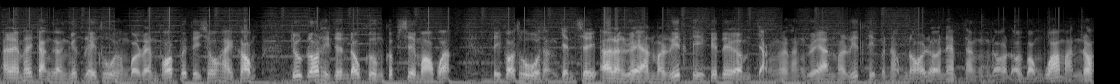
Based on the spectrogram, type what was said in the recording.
anh em thấy trận gần nhất để thua thằng Brentford với tỷ số 2-0 trước đó thì trên đấu trường cúp C1 á thì có thua thằng Chelsea à thằng Real Madrid thì cái đêm um, trận thằng Real Madrid thì mình không nói rồi anh em thằng đó đội bóng quá mạnh rồi.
